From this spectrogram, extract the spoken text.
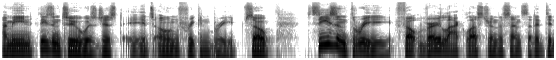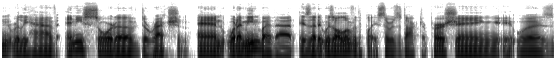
I mean, season two was just its own freaking breed. So Season three felt very lackluster in the sense that it didn't really have any sort of direction. And what I mean by that is that it was all over the place. There was a Dr. Pershing, it was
